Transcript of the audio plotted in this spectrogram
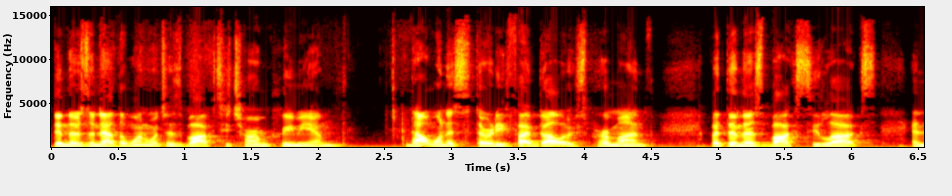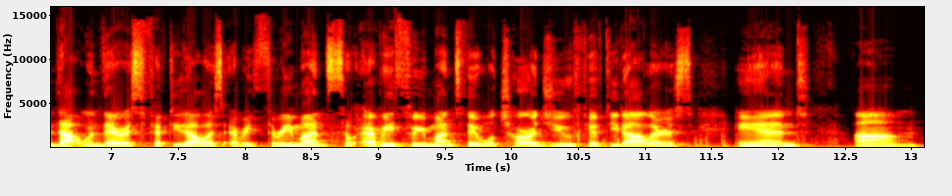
Then there's another one, which is BoxyCharm Premium. That one is $35 per month. But then there's Boxy Luxe, and that one there is $50 every three months. So every three months, they will charge you $50, and um,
